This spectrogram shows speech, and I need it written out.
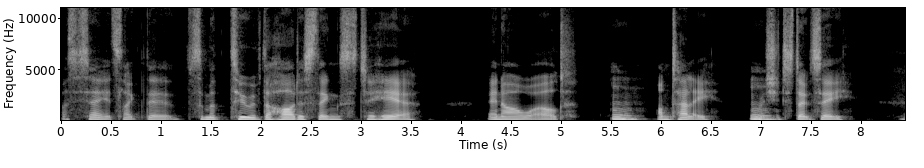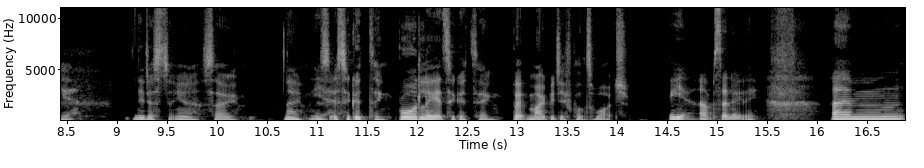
as you say, it's like the some of two of the hardest things to hear in our world mm, on telly, which mm. you just don't see. Yeah. you just yeah. So no, it's, Yeah. it's a good thing. Broadly, it's a good thing, but might be difficult to watch. Yeah, absolutely. Um,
